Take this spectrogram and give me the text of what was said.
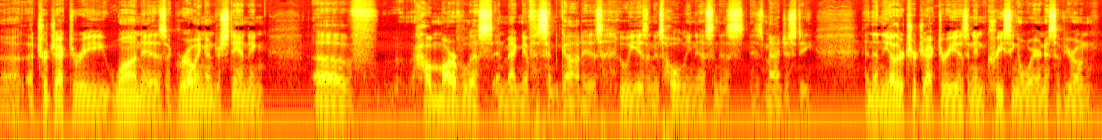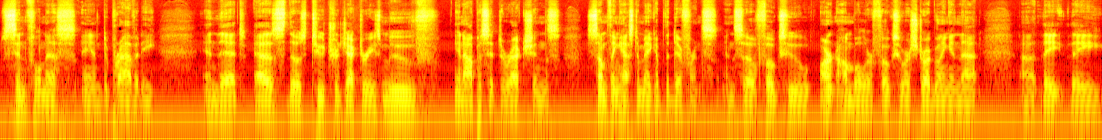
Uh, a trajectory, one is a growing understanding of how marvelous and magnificent God is, who He is in His holiness and His, His majesty. And then the other trajectory is an increasing awareness of your own sinfulness and depravity. And that as those two trajectories move in opposite directions, something has to make up the difference. And so, folks who aren't humble or folks who are struggling in that, uh, they, they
